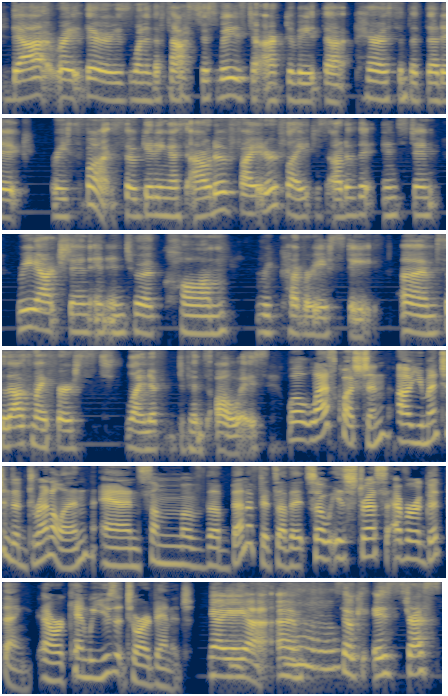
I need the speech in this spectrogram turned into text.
that right there is one of the fastest ways to activate that parasympathetic response so getting us out of fight or flight just out of the instant reaction and into a calm recovery state um, so that's my first line of defense always. Well, last question. Uh, you mentioned adrenaline and some of the benefits of it. So is stress ever a good thing or can we use it to our advantage? Yeah, yeah, yeah. Um, so is stress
